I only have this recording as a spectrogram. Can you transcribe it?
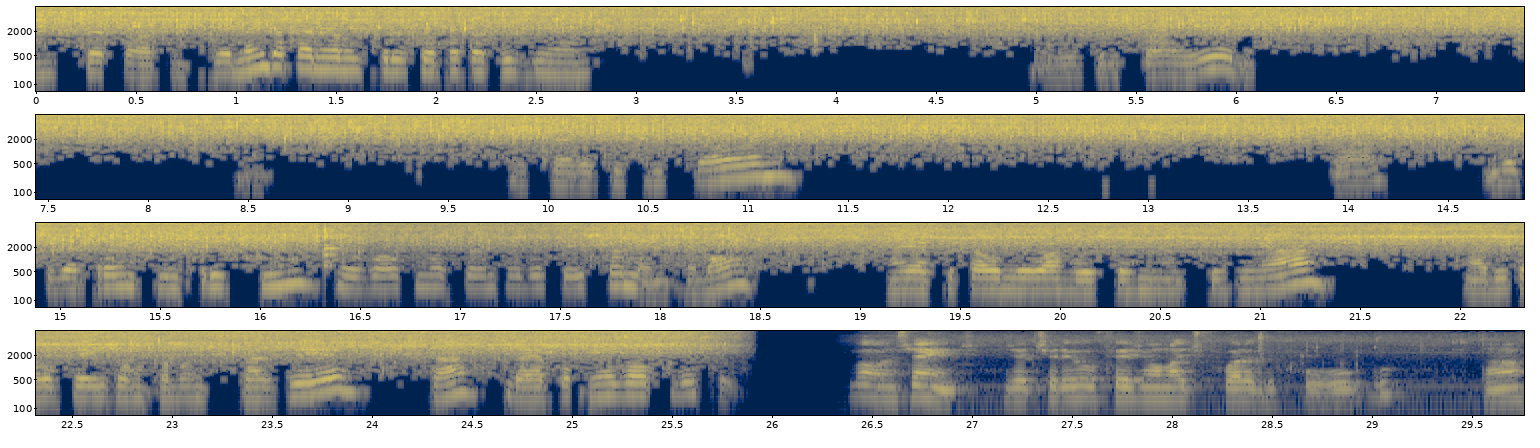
um espetáculo. Não precisa nem da panela de pressão para estar tá cozinhando. Eu vou fritar ele. Eu quero aqui fritando. Tá? Quando estiver prontinho, fritinho, eu volto mostrando para vocês também, tá bom? Aí aqui tá o meu arroz terminando de cozinhar. Ali tá o feijão acabando de fazer, tá? Daí a pouquinho eu volto com vocês. Bom, gente, já tirei o feijão lá de fora do fogo, tá?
